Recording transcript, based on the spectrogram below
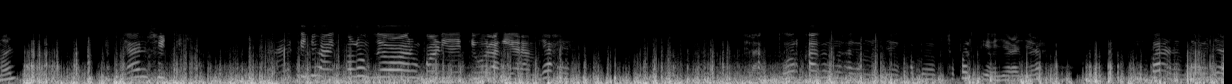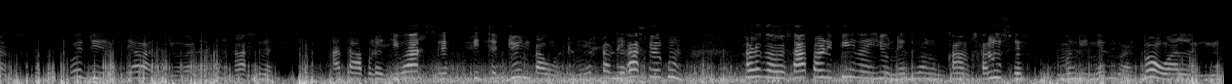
મન. ધ્યાન સુધી અહીંથી જો અહીં થોડુંક દવાનું પાણી અહીંથી ઓલા ગેરામ જાય જરાક ધોરકા તો જાય તમને જે ખબર તો પડતી હોય જરા જરા કારણ તમે જરાક વધી જવા દો અને કોણ હાસવે આ તો આપણે જીવાર છે રીતે જોઈને પાવું એટલે એટલા દી હાસવે કોણ હાલો તો હવે સા પાણી પીને જો નેદવાનું કામ ચાલુ છે મંડી નેદવા બહુ વાર લાગી ગઈ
